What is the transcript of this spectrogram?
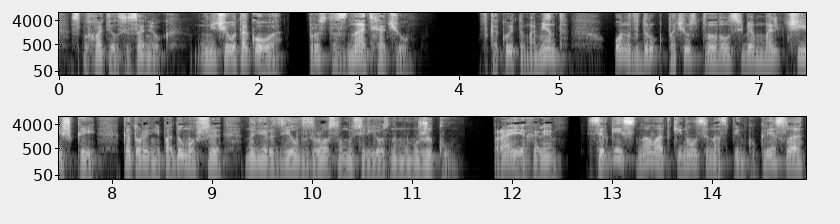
— спохватился Санек. «Ничего такого, просто знать хочу». В какой-то момент он вдруг почувствовал себя мальчишкой, который, не подумавши, надерзил взрослому серьезному мужику. «Проехали». Сергей снова откинулся на спинку кресла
